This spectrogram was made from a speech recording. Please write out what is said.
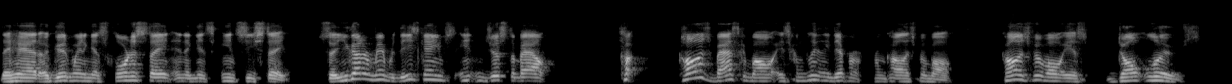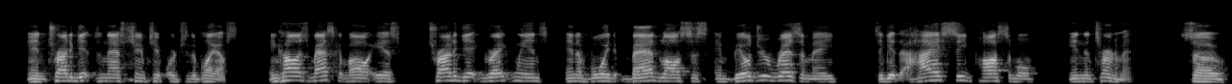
They had a good win against Florida State and against NC State. So you got to remember these games isn't just about co- college basketball is completely different from college football. College football is don't lose and try to get to the national championship or to the playoffs. In college basketball is try to get great wins and avoid bad losses and build your resume to get the highest seed possible in the tournament. So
